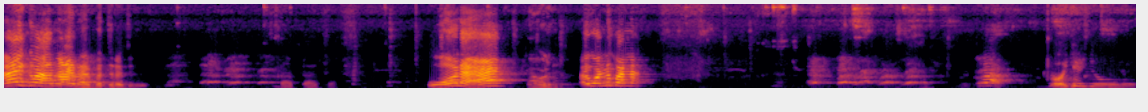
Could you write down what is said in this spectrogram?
இங்க வா நாய் மாதிரி பத்து ரஜு சாப்பிட்டாச்சா? ஓட அது ஒண்ணும் பண்ண 어제요.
